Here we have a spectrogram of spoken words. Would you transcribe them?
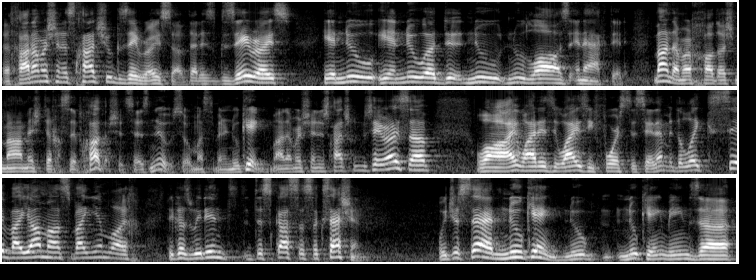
Chadamar Shenis Chadshu Gzeiroisav, that his Gzeirois he had new, he had new, uh, new, new laws enacted. Mandamar chadash mamish chadash. It says new, so it must have been a new king. Mandamar shenish chadash Why? Why is he, why is he forced to say that? Because we didn't discuss a succession. We just said new king. New new king means uh,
